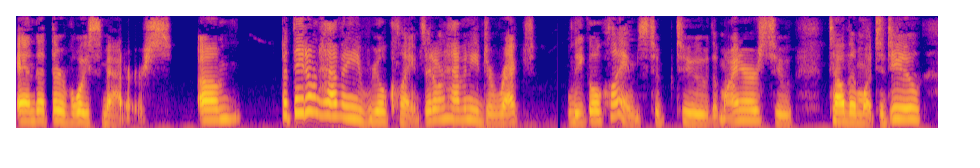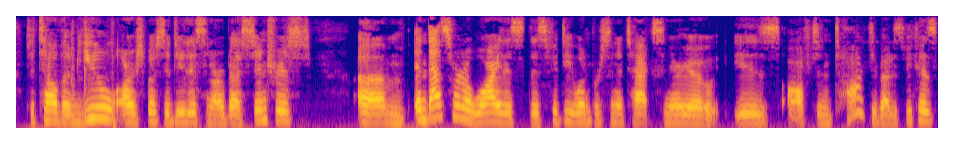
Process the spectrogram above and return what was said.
and that their voice matters. Um, but they don't have any real claims. They don't have any direct legal claims to, to the miners to tell them what to do, to tell them you are supposed to do this in our best interest. Um, and that's sort of why this this 51% attack scenario is often talked about is because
